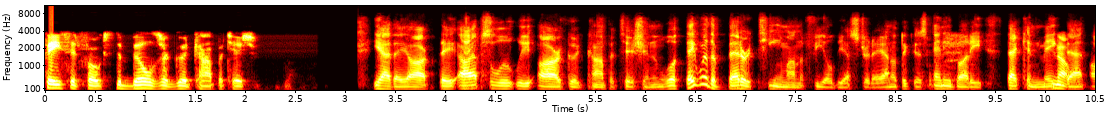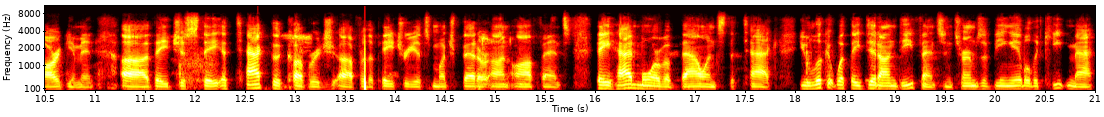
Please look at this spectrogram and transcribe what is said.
face it, folks, the Bills are good competition. Yeah, they are. They absolutely are good competition. And look, they were the better team on the field yesterday. I don't think there's anybody that can make no. that argument. Uh, they just they attacked the coverage uh, for the Patriots much better on offense. They had more of a balanced attack. You look at what they did on defense in terms of being able to keep Mack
